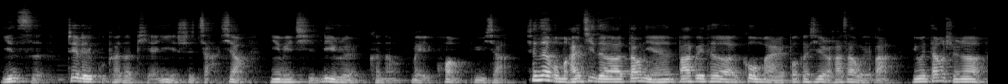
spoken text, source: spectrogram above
因此，这类股票的便宜是假象，因为其利润可能每况愈下。现在我们还记得当年巴菲特购买伯克希尔哈撒韦吧？因为当时呢，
